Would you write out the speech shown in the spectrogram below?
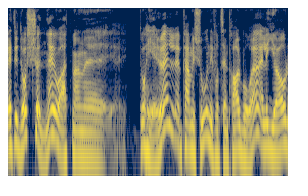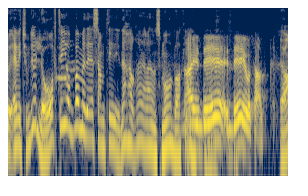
vet du, da skjønner jeg jo at man eh, Da har du vel permisjon fra sentralbordet òg? Eller gjør du Jeg vet ikke om du har lov til å jobbe med det samtidig? Nå hører jeg det er noen små bak Nei, det, det er jo sant. Ja,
